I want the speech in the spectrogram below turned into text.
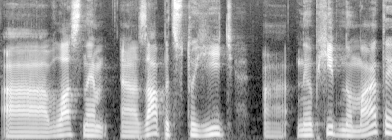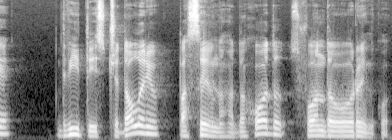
а, власне, запит стоїть. Необхідно мати 2000 доларів пасивного доходу з фондового ринку.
